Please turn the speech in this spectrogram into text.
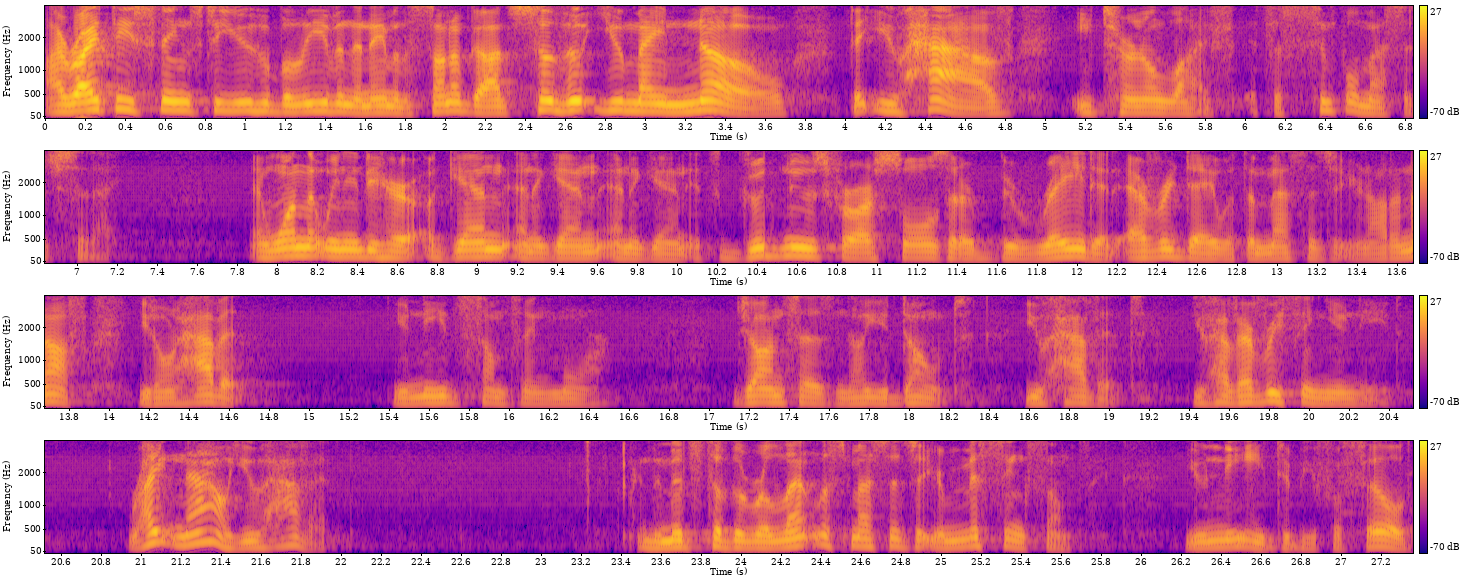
I write these things to you who believe in the name of the Son of God so that you may know that you have eternal life. It's a simple message today, and one that we need to hear again and again and again. It's good news for our souls that are berated every day with the message that you're not enough. You don't have it. You need something more. John says, No, you don't. You have it. You have everything you need. Right now, you have it. In the midst of the relentless message that you're missing something you need to be fulfilled.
